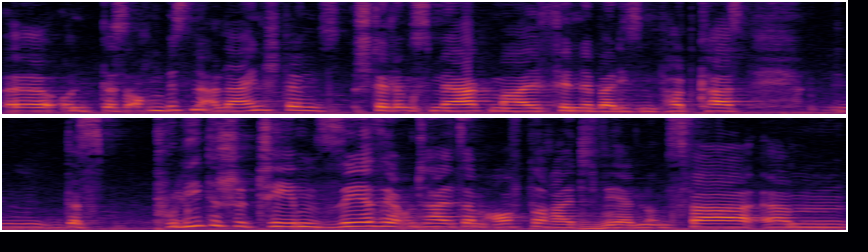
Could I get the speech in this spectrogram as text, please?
äh, und das auch ein bisschen Alleinstellungsmerkmal finde bei diesem Podcast, dass politische Themen sehr, sehr unterhaltsam aufbereitet Mhm. werden. Und zwar ähm,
